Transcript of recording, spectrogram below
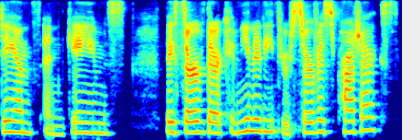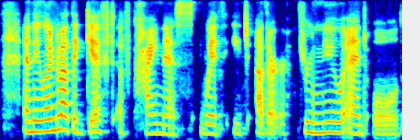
dance and games. They served their community through service projects, and they learned about the gift of kindness with each other through new and old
